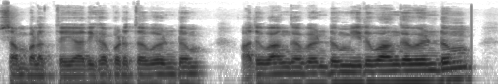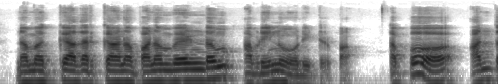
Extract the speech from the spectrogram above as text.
சம்பளத்தை அதிகப்படுத்த வேண்டும் அது வாங்க வேண்டும் இது வாங்க வேண்டும் நமக்கு அதற்கான பணம் வேண்டும் அப்படின்னு ஓடிட்டு இருப்பான். அப்போது அந்த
